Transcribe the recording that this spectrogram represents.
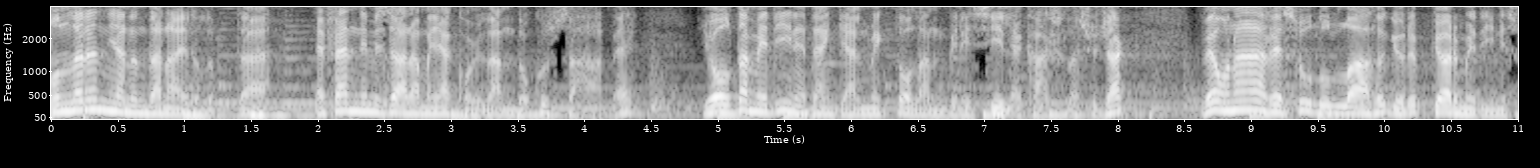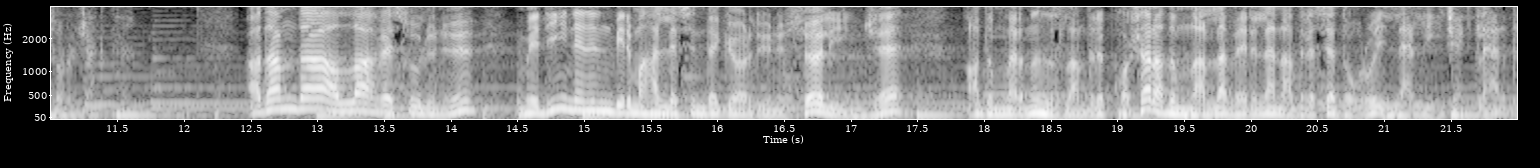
Onların yanından ayrılıp da Efendimiz'i aramaya koyulan dokuz sahabe, yolda Medine'den gelmekte olan birisiyle karşılaşacak ve ona Resulullah'ı görüp görmediğini soracaktı. Adam da Allah Resulü'nü Medine'nin bir mahallesinde gördüğünü söyleyince adımlarını hızlandırıp koşar adımlarla verilen adrese doğru ilerleyeceklerdi.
